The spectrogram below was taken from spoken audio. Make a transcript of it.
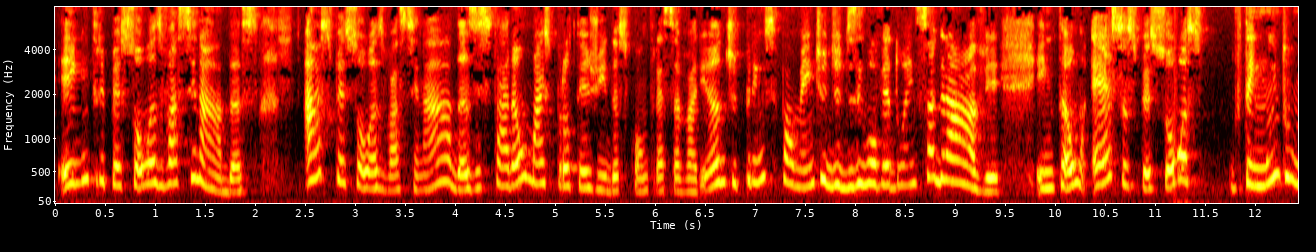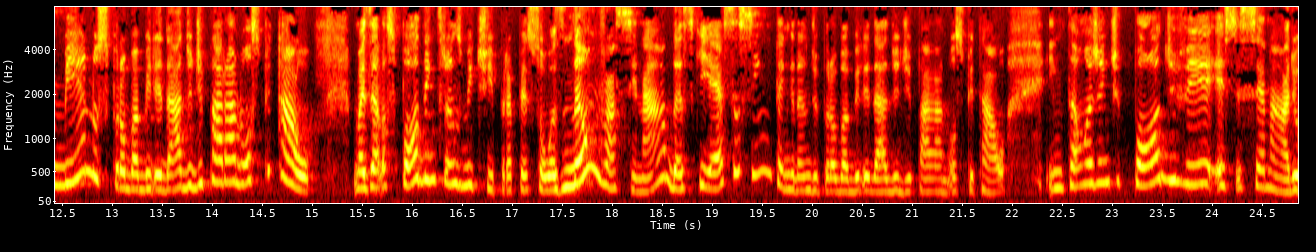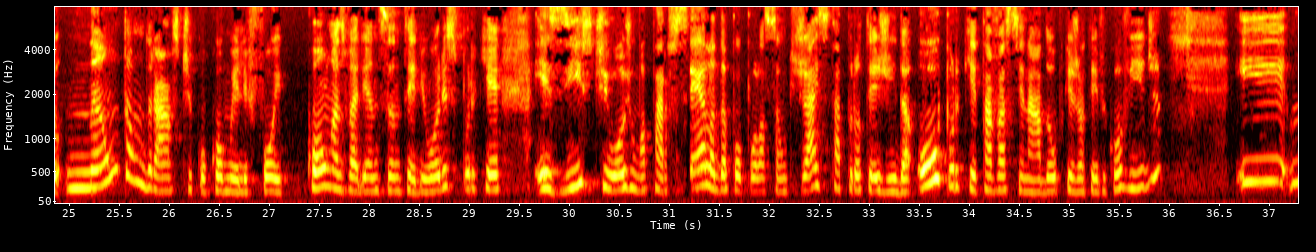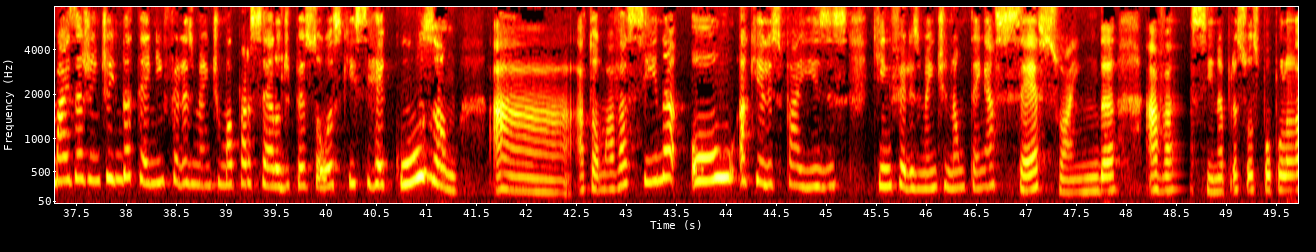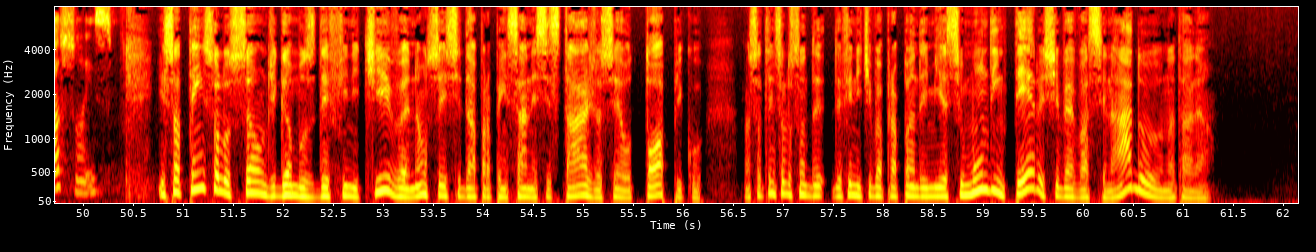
entre pessoas vacinadas. As pessoas vacinadas estarão mais protegidas contra essa variante, principalmente de desenvolver doença grave. Então, essas pessoas têm muito menos probabilidade de parar no hospital, mas elas podem transmitir para pessoas não vacinadas que essa sim tem grande probabilidade de parar no hospital. Então a gente pode ver esse cenário não tão drástico como ele foi com as variantes anteriores, porque existe hoje uma parcela da população que já está protegida, ou porque está vacinada, ou porque já teve Covid. E, mas a gente ainda tem, infelizmente, uma parcela de pessoas que se recusam a, a tomar vacina ou aqueles países que, infelizmente, não têm acesso ainda à vacina para suas populações. E só tem solução, digamos, definitiva? Não sei se dá para pensar nesse estágio, se é utópico, mas só tem solução de, definitiva para a pandemia se o mundo inteiro estiver vacinado, Natália?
